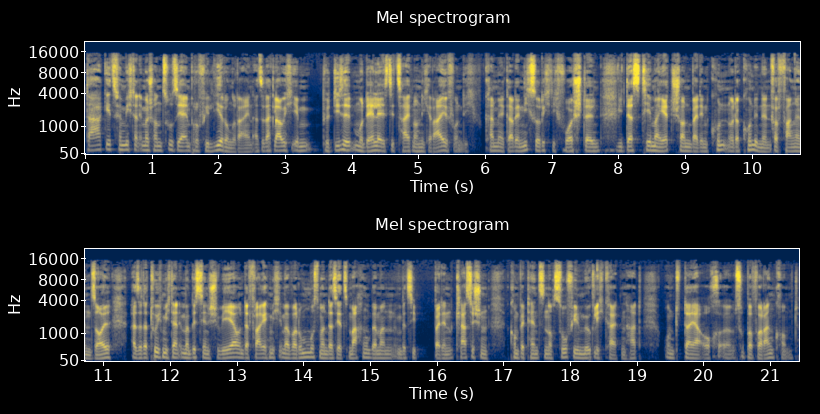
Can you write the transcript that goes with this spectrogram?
da geht's für mich dann immer schon zu sehr in Profilierung rein. Also da glaube ich eben, für diese Modelle ist die Zeit noch nicht reif und ich kann mir gerade nicht so richtig vorstellen, wie das Thema jetzt schon bei den Kunden oder Kundinnen verfangen soll. Also da tue ich mich dann immer ein bisschen schwer und da frage ich mich immer, warum muss man das jetzt machen, wenn man im Prinzip bei den klassischen Kompetenzen noch so viele Möglichkeiten hat und da ja auch äh, super vorankommt.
